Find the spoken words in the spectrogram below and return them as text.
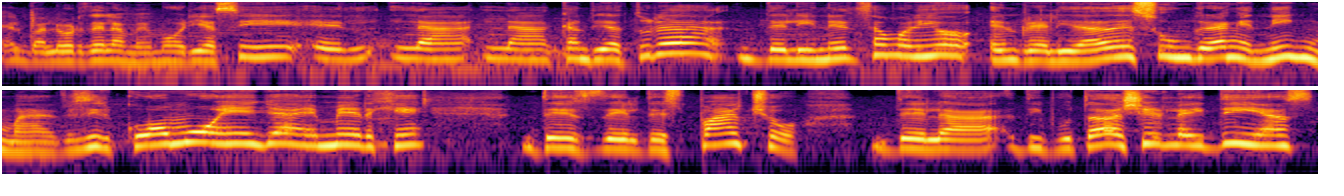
El valor de la memoria, sí. la, candidatura de Linet Saborío en realidad es un gran enigma, es decir, cómo ella emerge desde el despacho de la diputada Shirley Díaz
